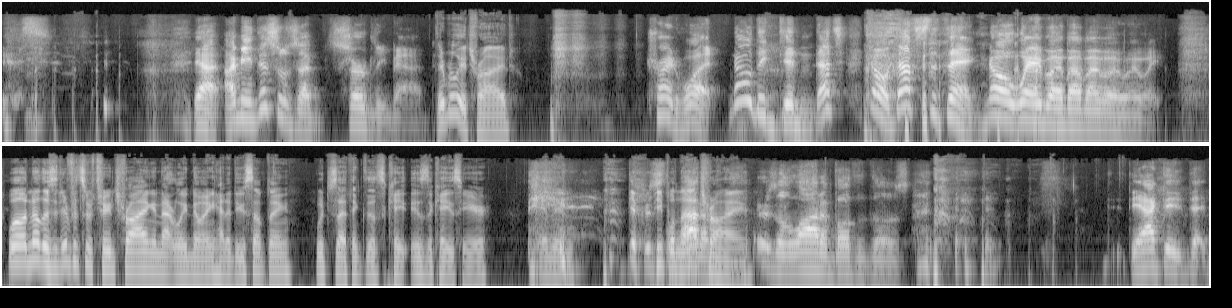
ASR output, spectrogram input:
yeah, I mean, this was absurdly bad. They really tried. Tried what? No, they didn't. That's no, that's the thing. No, wait, wait, wait, wait, wait, wait, wait. Well, no, there's a difference between trying and not really knowing how to do something, which is, I think this case is the case here. And then people not of- trying. There's a lot of both of those. the acting, the,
